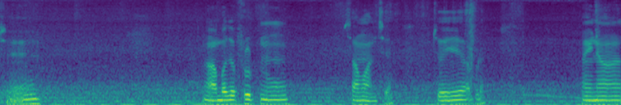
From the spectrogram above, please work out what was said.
છે. આ બધું ફ્રૂટનું સામાન છે. જોઈએ આપણે. અહીંના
